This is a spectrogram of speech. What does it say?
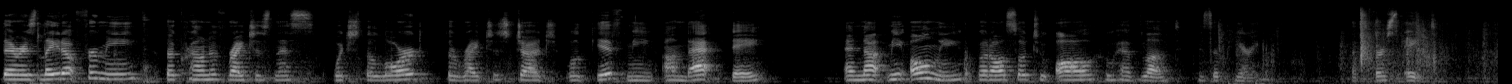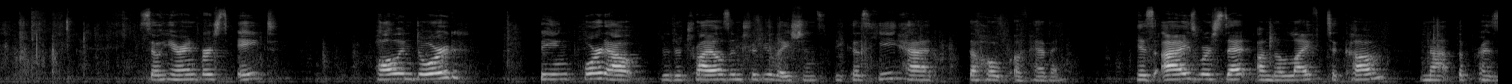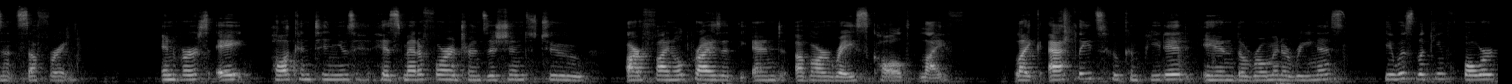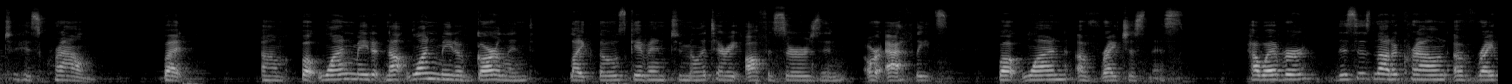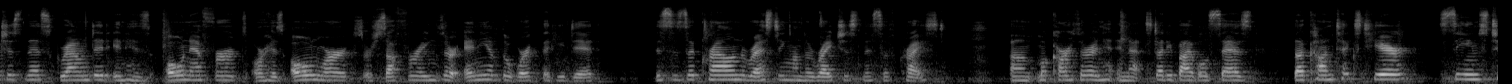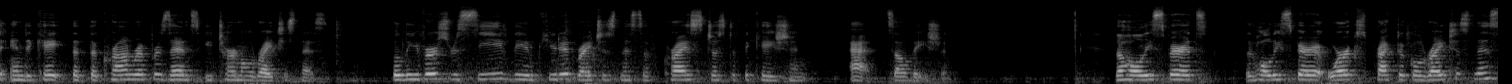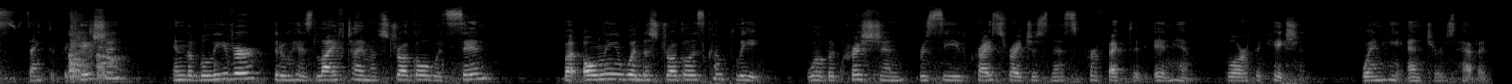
there is laid up for me the crown of righteousness, which the Lord, the righteous judge, will give me on that day, and not me only, but also to all who have loved his appearing. That's verse 8. So here in verse 8, Paul endured being poured out through the trials and tribulations because he had the hope of heaven. His eyes were set on the life to come, not the present suffering. In verse 8, Paul continues his metaphor and transitions to our final prize at the end of our race called life. Like athletes who competed in the Roman arenas, he was looking forward to his crown, but um, but one made it not one made of garland like those given to military officers and or athletes, but one of righteousness. However, this is not a crown of righteousness grounded in his own efforts or his own works or sufferings or any of the work that he did. This is a crown resting on the righteousness of Christ. Um, MacArthur in, in that study Bible says the context here seems to indicate that the crown represents eternal righteousness. Believers receive the imputed righteousness of Christ's justification at salvation. The Holy Spirit's the Holy Spirit works practical righteousness, sanctification in the believer through his lifetime of struggle with sin, but only when the struggle is complete will the Christian receive Christ's righteousness perfected in him, glorification, when he enters heaven.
